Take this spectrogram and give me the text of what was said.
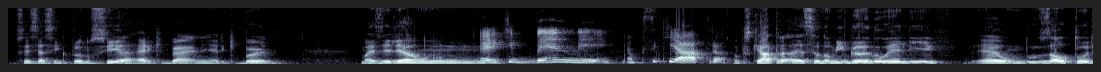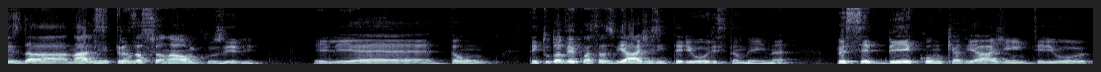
Não sei se é assim que pronuncia, Eric Berne, Eric Berne, mas ele é um Eric Bene é um psiquiatra. um psiquiatra, eh, se eu não me engano, ele é um dos autores da análise transacional, inclusive. Ele é. Então, tem tudo a ver com essas viagens interiores também, né? Perceber como que a viagem interior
